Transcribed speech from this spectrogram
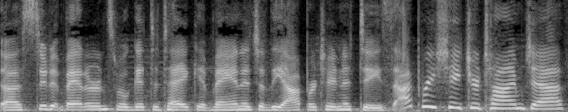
uh, student veterans will get to take advantage of the opportunities. I appreciate your time, Jeff.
